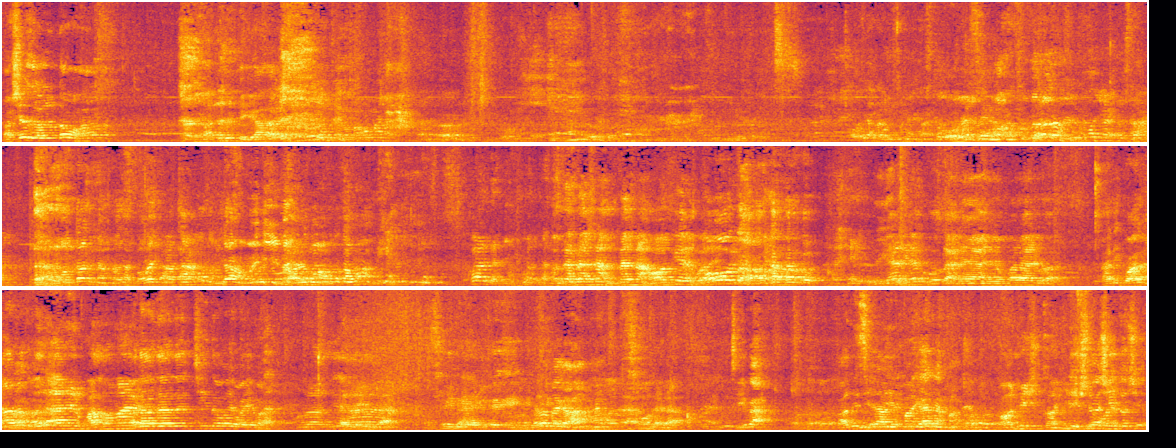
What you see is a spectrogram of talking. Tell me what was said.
À, sẽ giờ đâu hả? Anh đi tỉa hả? Ra mấy gì này không? ada yang mana ni, Ada ada yang Pak À, Mai. đây, đây, đây, chi đâu vậy vậy bà? Đó là 结吧，把这钱你妈干干嘛？你得说些东西。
